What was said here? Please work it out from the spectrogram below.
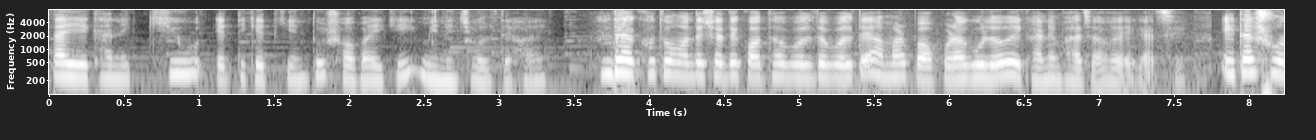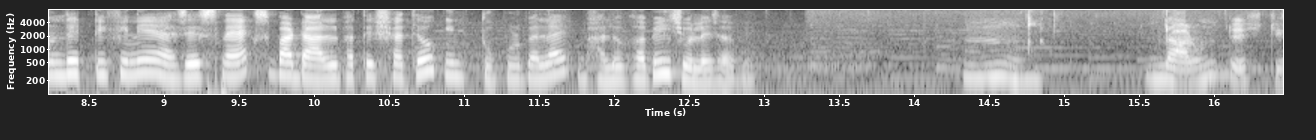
তাই এখানে কিউ এটিকেট কিন্তু সবাইকেই মেনে চলতে হয়। দেখো তোমাদের সাথে কথা বলতে বলতে আমার পকোড়াগুলোও এখানে ভাজা হয়ে গেছে। এটা সন্ধ্যের টিফিনে অ্যাজ এ স্ন্যাক্স বা ডাল ভাতের সাথেও কিন্তু দুপুরবেলায় ভালোভাবেই চলে যাবে। হুম, দারুণ টেস্টি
